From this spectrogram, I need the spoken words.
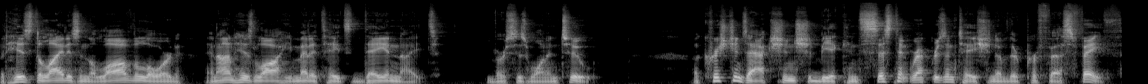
But his delight is in the law of the Lord, and on his law he meditates day and night. Verses 1 and 2. A Christian's actions should be a consistent representation of their professed faith.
